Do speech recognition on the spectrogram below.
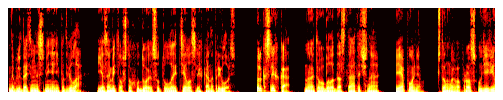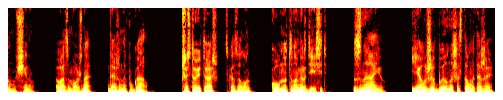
Наблюдательность меня не подвела. Я заметил, что худое, сутулое тело слегка напряглось. Только слегка, но этого было достаточно. Я понял что мой вопрос удивил мужчину. Возможно, даже напугал. «Шестой этаж», — сказал он. «Комната номер десять». «Знаю. Я уже был на шестом этаже.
